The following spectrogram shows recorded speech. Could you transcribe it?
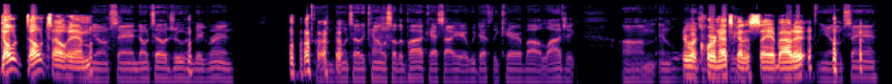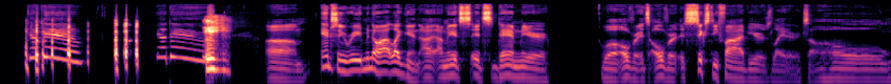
don't don't tell him. You know what I'm saying? Don't tell Juve and Big Ren. um, don't tell the countless other podcasts out here. We definitely care about logic. Um, and hear what Cornette's got to say about it. You know what I'm saying? Goddamn. Goddamn. Um, interesting read. You know, I like again. I, I mean, it's it's damn near well over it's over it's 65 years later. It's a whole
